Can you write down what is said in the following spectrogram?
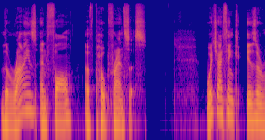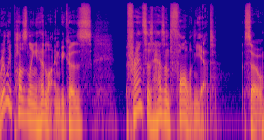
The Rise and Fall of Pope Francis, which I think is a really puzzling headline because Francis hasn't fallen yet. So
